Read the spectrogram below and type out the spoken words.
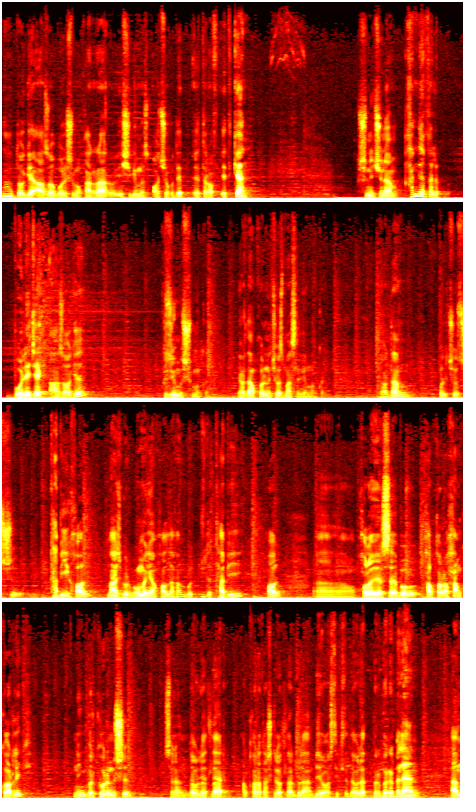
natoga a'zo bo'lishi muqarrar eshigimiz ochiq deb e'tirof etgan. Shuning uchun ham qanday qilib bo'lajak a'zoga ko'z yumishi mumkin? Yordam qo'lini cho'zmasligi mumkin. Yordam qo'li cho'zishi tabiiy hol majbur bo'lmagan holda ham bu juda tabiiy hol. Qolaversa bu xalqaro hamkorlik ning bir ko'rinishi masalan davlatlar xalqaro tashkilotlar bilan bevosita ikkita davlat bir biri bilan ham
